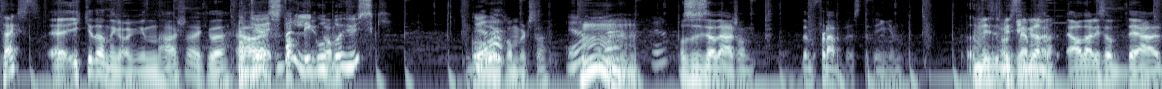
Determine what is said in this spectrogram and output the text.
tekst. Eh, ikke denne gangen her, så er jeg ikke det. Du Jeg du er veldig god om. på å huske. God det. hukommelse. Ja. Mm. Og så syns jeg det er sånn den flaueste tingen. Hvis, hvis du glemmer. Ja, det er liksom Det er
